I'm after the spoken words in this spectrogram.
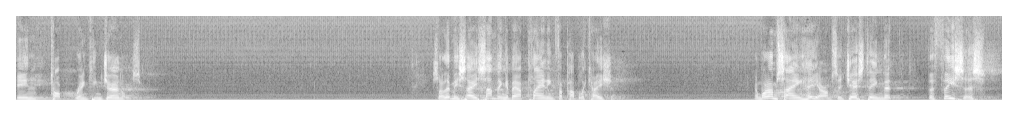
in top ranking journals. So let me say something about planning for publication. And what I'm saying here, I'm suggesting that the thesis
